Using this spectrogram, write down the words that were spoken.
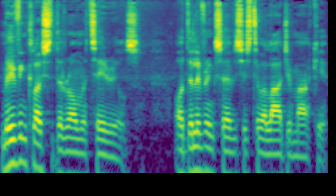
moving closer to the raw materials, or delivering services to a larger market.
